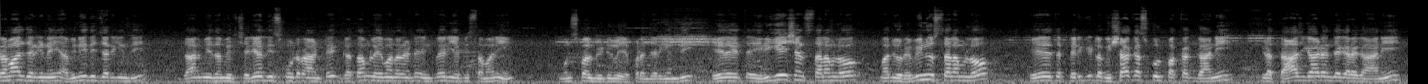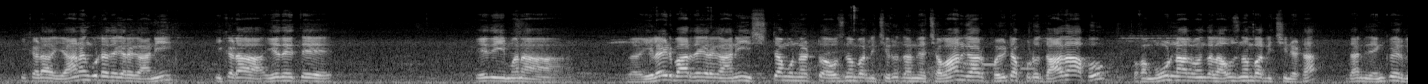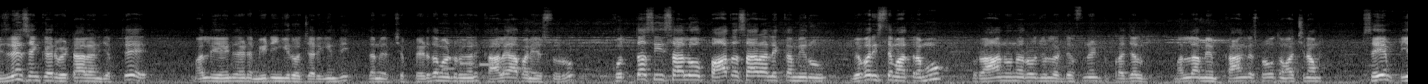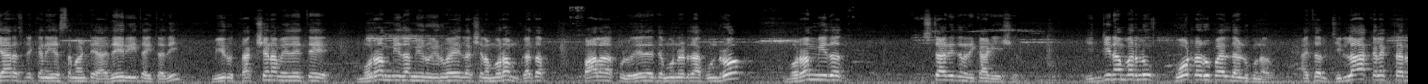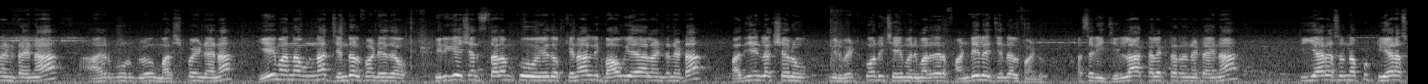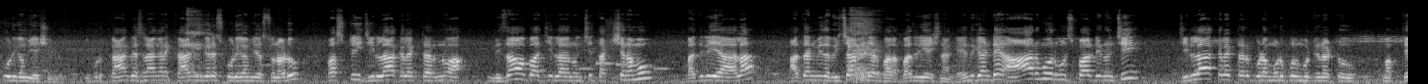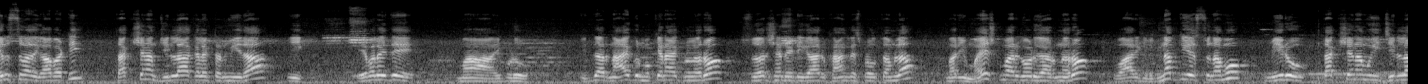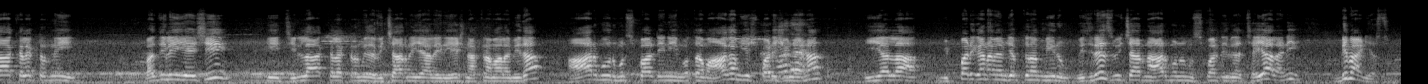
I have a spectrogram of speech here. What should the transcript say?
క్రమాలు జరిగినాయి అవినీతి జరిగింది. దాని మీద మీరు చర్యలు తీసుకుంటారా అంటే గతంలో ఏమన్నారంటే ఎంక్వైరీ చేపిస్తామని మున్సిపల్ మీటింగ్లో చెప్పడం జరిగింది. ఏదైతే ఇరిగేషన్ స్థలంలో మరియు రెవెన్యూ స్థలంలో ఏదైతే పెరిగిట్ల విశాఖ స్కూల్ పక్కకు కానీ ఇక్కడ తాజ్ గార్డెన్ దగ్గర కానీ ఇక్కడ యానంగుట దగ్గర కానీ ఇక్కడ ఏదైతే ఏది మన ఇలైట్ బార్ దగ్గర కానీ ఇష్టం ఉన్నట్టు హౌస్ నెంబర్లు ఇచ్చారు దాని మీద చవాన్ గారు పోయేటప్పుడు దాదాపు ఒక మూడు నాలుగు వందల హౌస్ నెంబర్లు ఇచ్చిండట. దాని మీద ఎంక్వైరీ విజిలెన్స్ ఎంక్వైరీ పెట్టాలని చెప్తే మళ్ళీ ఏంటంటే మీటింగ్ ఈరోజు జరిగింది. దాన్ని పెడదామంటారు కానీ కాలయాపన చేస్తున్నారు. కొత్త సీసాలో పాత సారా లెక్క మీరు వివరిస్తే మాత్రము రానున్న రోజుల్లో డెఫినెట్ ప్రజలు మళ్ళీ మేము కాంగ్రెస్ ప్రభుత్వం వచ్చినాం. సేమ్ టీఆర్ఎస్ లెక్కన చేస్తామంటే అదే రీతి అవుతుంది మీరు తక్షణం ఏదైతే మొరం మీద మీరు ఇరవై ఐదు లక్షల మొరం గత పాలకులు ఏదైతే మొన్నటిదాకా ఉండరో మొరం మీద ఇష్టారీతిన రికార్డ్ చేశారు ఇంటి నంబర్లు కోట్ల రూపాయలు దండుకున్నారు. అయితే జిల్లా కలెక్టర్ అంటే ఆర్మూర్లో మర్చిపోయింది ఆయన. ఏమన్నా ఉన్నా జనరల్ ఫండ్ ఏదో ఇరిగేషన్ స్థలంకు ఏదో కెనాల్ని బాగు చేయాలంటేనట పదిహేను లక్షలు మీరు పెట్టుకొని చేయమని మన దగ్గర ఫండే లేదు జనరల్ ఫండ్. అసలు ఈ జిల్లా కలెక్టర్ అనేట ఆయన టీఆర్ఎస్ ఉన్నప్పుడు టీఆర్ఎస్ కూడిగం చేసిండు. ఇప్పుడు కాంగ్రెస్ రాగానే కాంగ్రెస్ కూడిగం చేస్తున్నాడు. ఫస్ట్ ఈ జిల్లా కలెక్టర్ను నిజామాబాద్ జిల్లా నుంచి తక్షణము బదిలీ చేయాలా? అతని మీద విచారణ జరపాలా? బదిలీ చేసినాక. ఎందుకంటే ఆర్మూర్ మున్సిపాలిటీ నుంచి జిల్లా కలెక్టర్ కూడా ముడుపులు ముట్టినట్టు మాకు తెలుస్తున్నది కాబట్టి తక్షణం జిల్లా కలెక్టర్ మీద ఈ ఎవరైతే మా ఇప్పుడు ఇద్దరు నాయకులు ముఖ్య నాయకులు ఉన్నారో సుదర్శన్ రెడ్డి గారు కాంగ్రెస్ ప్రభుత్వంలో మరియు మహేష్ కుమార్ గౌడ్ గారు ఉన్నారో వారికి విజ్ఞప్తి చేస్తున్నాము. మీరు తక్షణము ఈ జిల్లా కలెక్టర్ని బదిలీ చేసి ఈ జిల్లా కలెక్టర్ మీద విచారణ చేయాలని చేసిన అక్రమాల మీద ఆర్మూర్ మున్సిపాలిటీని మొత్తం ఆగం చేసి పడేసిండైనా ఇవాళ ఇప్పటికైనా మేము చెప్తున్నాం మీరు విజిలెన్స్ విచారణ ఆర్మూర్ మున్సిపాలిటీ మీద చేయాలని డిమాండ్ చేస్తున్నాం.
